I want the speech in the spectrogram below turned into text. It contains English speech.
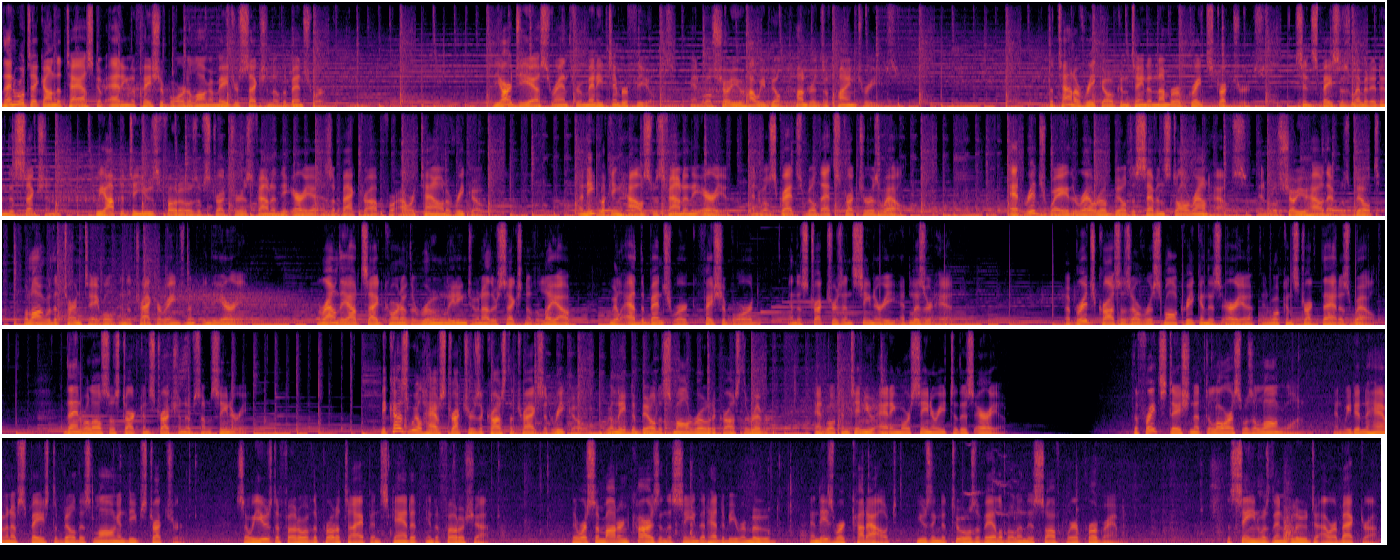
Then we'll take on the task of adding the fascia board along a major section of the benchwork. The RGS ran through many timber fields, and we'll show you how we built hundreds of pine trees. The town of Rico contained a number of great structures. Since space is limited in this section, we opted to use photos of structures found in the area as a backdrop for our town of Rico. A neat looking house was found in the area, and we'll scratch build that structure as well. At Ridgeway, the railroad built a seven stall roundhouse, and we'll show you how that was built, along with a turntable and the track arrangement in the area. Around the outside corner of the room leading to another section of the layout, we'll add the benchwork, fascia board, and the structures and scenery at Lizard Head. A bridge crosses over a small creek in this area, and we'll construct that as well. Then we'll also start construction of some scenery. Because we'll have structures across the tracks at Rico, we'll need to build a small road across the river, and we'll continue adding more scenery to this area. The freight station at Dolores was a long one, and we didn't have enough space to build this long and deep structure, so we used a photo of the prototype and scanned it into Photoshop. There were some modern cars in the scene that had to be removed, and these were cut out using the tools available in this software program. The scene was then glued to our backdrop.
